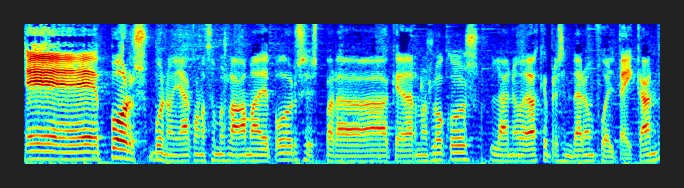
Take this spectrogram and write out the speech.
Eh, Porsche, bueno, ya conocemos la gama de Porsche, es para quedarnos locos. La novedad que presentaron fue el Taycan,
